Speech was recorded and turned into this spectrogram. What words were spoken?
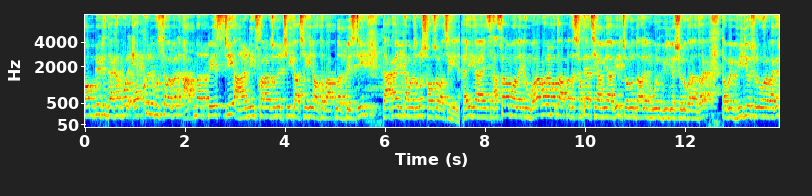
কমপ্লিটলি দেখার পর এক্ষুনি বুঝতে পারবেন আপনার পেজটি আর্নিংস করার জন্য ঠিক আছে কিনা, অথবা আপনার পেজটি টাকা ইনকামের জন্য সচল আছে কিনা। হেই গাইস আসসালামু আলাইকুম। বরাবরের মতো আপনাদের সাথে আছি আমি আবির। চলুন তাহলে মূল ভিডিও শুরু করা যাক। তবে ভিডিও শুরু করার আগে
